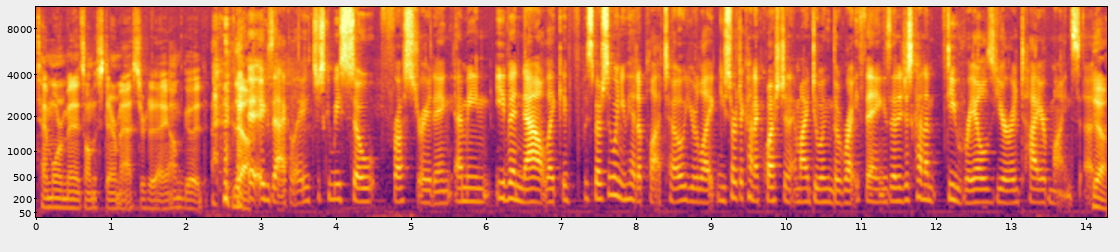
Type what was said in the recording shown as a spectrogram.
ten more minutes on the stairmaster today, I'm good. Yeah, exactly. It's just gonna be so frustrating. I mean, even now, like if especially when you hit a plateau, you're like you start to kind of question, am I doing the right things? And it just kind of derails your entire mindset. Yeah.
